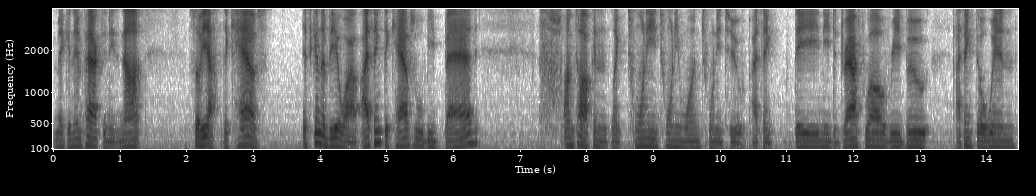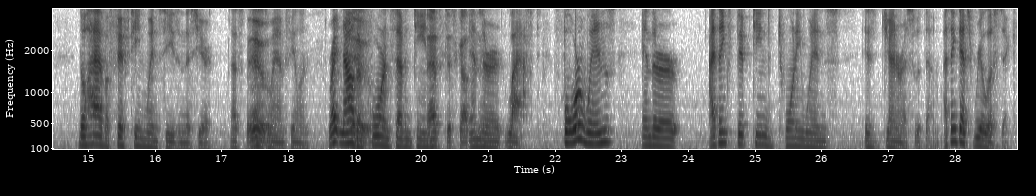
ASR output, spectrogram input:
make an impact, and he's not. So yeah, the Cavs, it's gonna be a while. I think the Cavs will be bad. I'm talking like 20, 21, 22. I think they need to draft well, reboot. I think they'll win. They'll have a 15 win season this year. That's that's Ew. the way I'm feeling. Right now they're four and 17 That's disgusting. and they're last. Four wins, and they're, I think, 15 to 20 wins is generous with them. I think that's realistic.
